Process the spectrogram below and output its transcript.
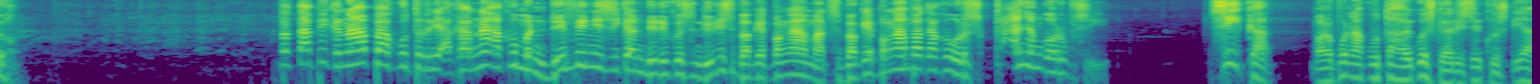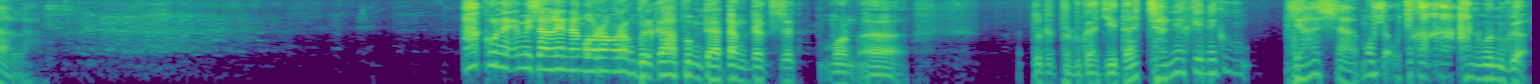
Loh. Tetapi kenapa aku teriak? Karena aku mendefinisikan diriku sendiri sebagai pengamat. Sebagai pengamat aku harus kanyang korupsi. Sikat. Walaupun aku tahu itu garisnya Gusti Allah. Aku nek misalnya nang orang-orang bergabung datang dek uh, turut berduka cita, jane kene ku biasa, mosok cekakaan ngono gak.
